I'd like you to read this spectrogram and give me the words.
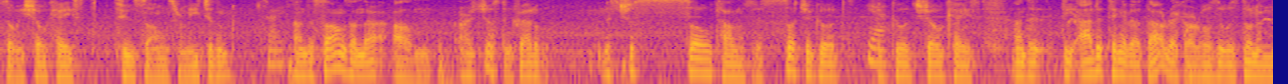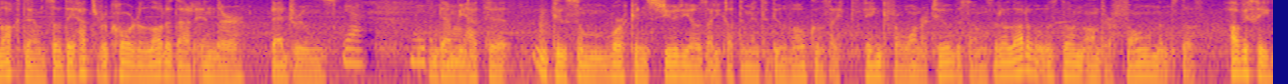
So we showcased two songs from each of them. That's right. And the songs on that album are just incredible. It's just so talented. It's such a good, Yeah. a good showcase. And the the added thing about that record was it was done in lockdown, so they had to record a lot of that in their bedrooms. yeah. Amazing. And then we had to do some work in studios. We got them in to do vocals, I think, for one or two of the songs, but a lot of it was done on their phone and stuff. Obviously,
